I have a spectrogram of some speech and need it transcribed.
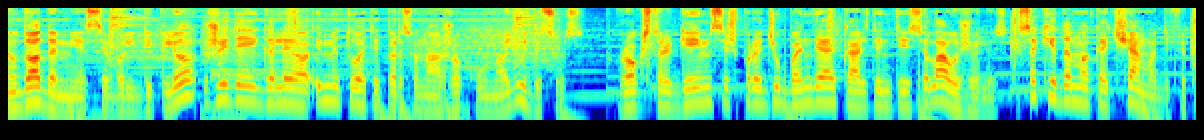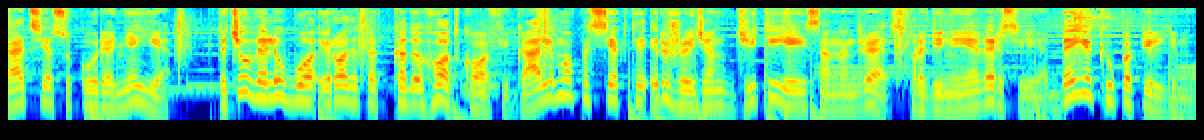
Naudodamiesi valdikliu, žaidėjai galėjo imituoti personažo kūno judesius. Rockstar Games iš pradžių bandė kaltinti įsilaužėlius, sakydama, kad šią modifikaciją sukūrė ne jie. Tačiau vėliau buvo įrodyta, kad Hot Coffee galima pasiekti ir žaidžiant GTA San Andreas pradinėje versijoje, be jokių papildymų.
